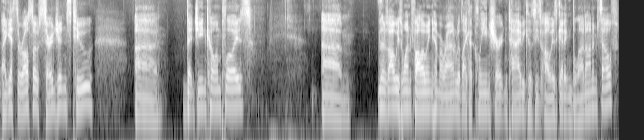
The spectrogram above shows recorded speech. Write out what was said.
I guess they're also surgeons too, uh, that GeneCo employs. Um, there's always one following him around with like a clean shirt and tie because he's always getting blood on himself.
